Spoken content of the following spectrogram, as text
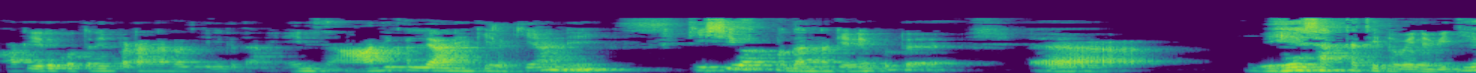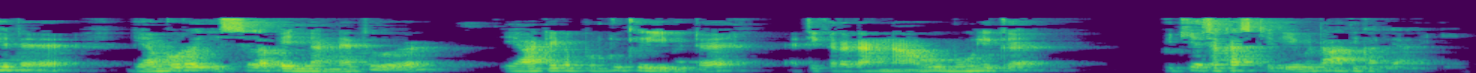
හරියට කොතනින් පටන් ගන්නවද කියන එක දන්නේ. ඒ නිසා ආදි කල්යාණය කියලා කියන්නේ කිසිවක් නොදන්න කෙනෙකුට විහෙසක් ඇති නොවන විදිහට ගැඹුර ඉස්සලා පෙන්වන්න නැතුව එයාට ඒක පුරුදු කිරීමට ඇති කර ගන්නා වූ මූලික පිටිය සකස් කිරීමට ආදි කල්යාණය කියනවා.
